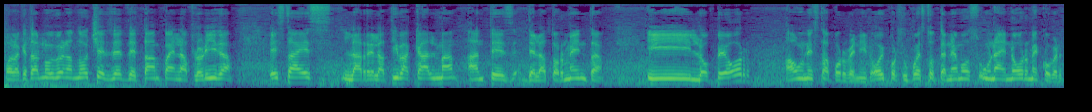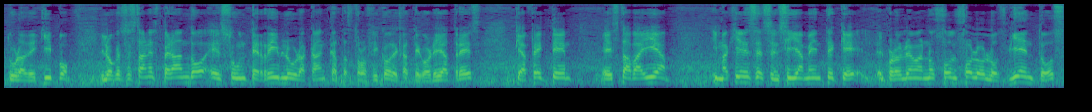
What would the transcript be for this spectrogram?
Hola, ¿qué tal? Muy buenas noches desde Tampa, en la Florida. Esta es la relativa calma antes de la tormenta. Y lo peor aún está por venir. Hoy, por supuesto, tenemos una enorme cobertura de equipo y lo que se están esperando es un terrible huracán catastrófico de categoría 3 que afecte esta bahía. Imagínense sencillamente que el problema no son solo los vientos,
